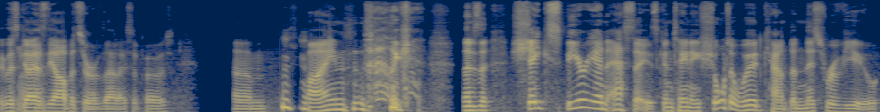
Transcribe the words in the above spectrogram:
Like this guy Okay. is the arbiter of that, I suppose. Um, fine. like, there's a Shakespearean essays contain a shorter word count than this review.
